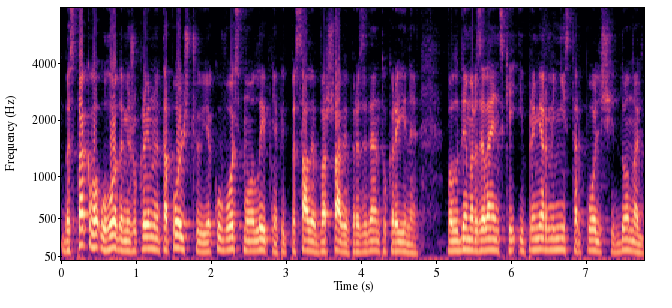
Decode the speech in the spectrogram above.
Безпекова угода між Україною та Польщею, яку 8 липня підписали в Варшаві президент України Володимир Зеленський і прем'єр-міністр Польщі Дональд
